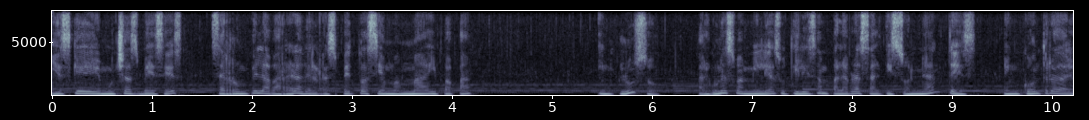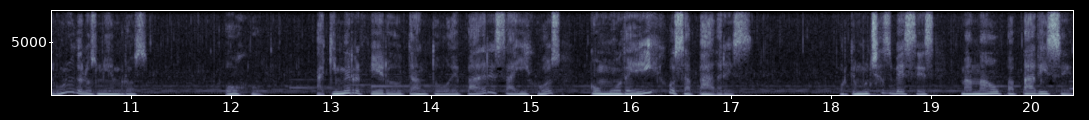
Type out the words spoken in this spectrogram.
Y es que muchas veces se rompe la barrera del respeto hacia mamá y papá. Incluso, algunas familias utilizan palabras altisonantes en contra de alguno de los miembros. Ojo, aquí me refiero tanto de padres a hijos como de hijos a padres. Porque muchas veces mamá o papá dice,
